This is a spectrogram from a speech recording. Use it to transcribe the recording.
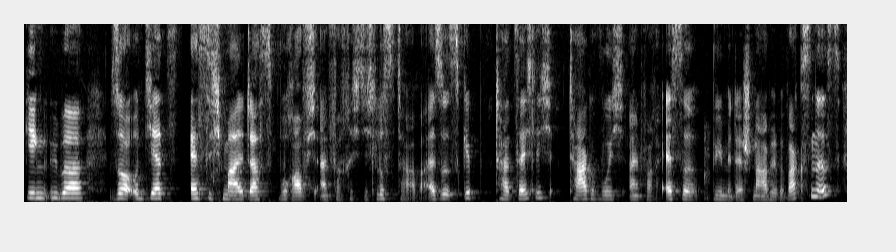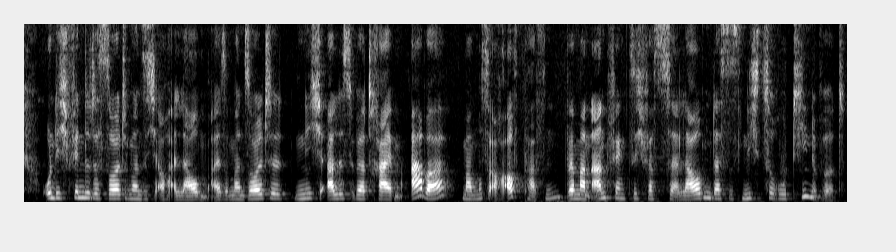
Gegenüber, so, und jetzt esse ich mal das, worauf ich einfach richtig Lust habe. Also es gibt tatsächlich Tage, wo ich einfach esse, wie mir der Schnabel gewachsen ist. Und ich finde, das sollte man sich auch erlauben. Also man sollte nicht alles übertreiben. Aber man muss auch aufpassen, wenn man anfängt, sich was zu erlauben, dass es nicht zur Routine wird.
